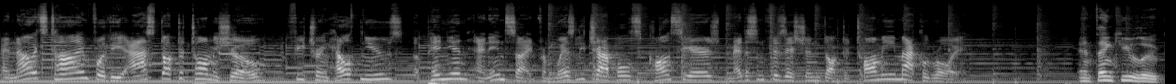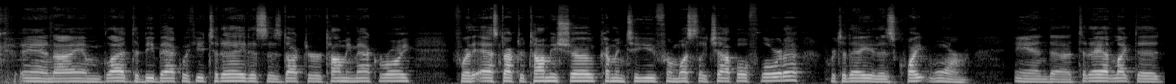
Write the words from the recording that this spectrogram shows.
And now it's time for the Ask Dr. Tommy Show, featuring health news, opinion, and insight from Wesley Chapel's concierge medicine physician, Dr. Tommy McElroy. And thank you, Luke. And I am glad to be back with you today. This is Dr. Tommy McElroy for the Ask Dr. Tommy show, coming to you from Wesley Chapel, Florida, where today it is quite warm. And uh, today I'd like to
